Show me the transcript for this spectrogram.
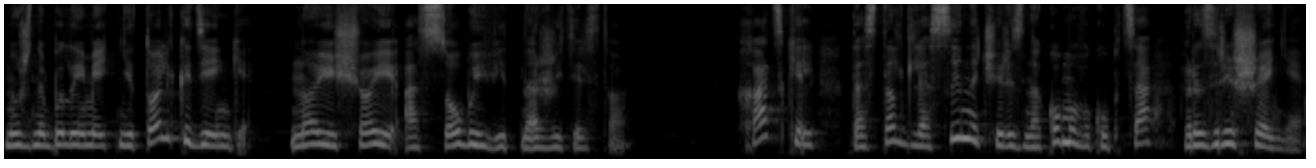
Нужно было иметь не только деньги, но еще и особый вид на жительство. Хацкель достал для сына через знакомого купца разрешение,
